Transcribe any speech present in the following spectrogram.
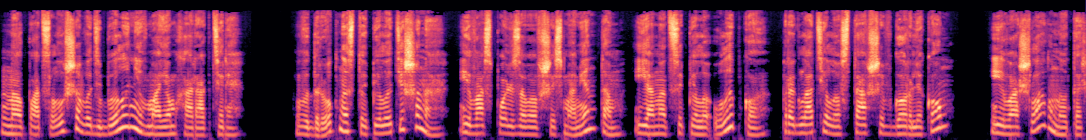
но подслушивать было не в моем характере. Вдруг наступила тишина, и, воспользовавшись моментом, я нацепила улыбку, проглотила вставший в горле ком и вошла внутрь.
